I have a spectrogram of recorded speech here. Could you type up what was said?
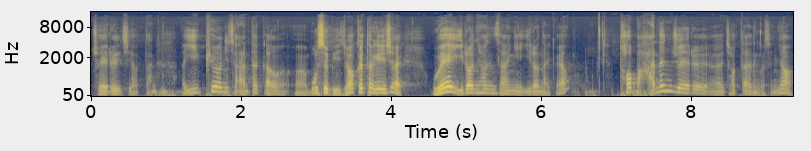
죄를 지었다. 어, 이 표현이 참 안타까운 어, 모습이죠. 그렇다고 왜 이런 현상이 일어날까요? 더 많은 죄를 어, 졌다는 것은요.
